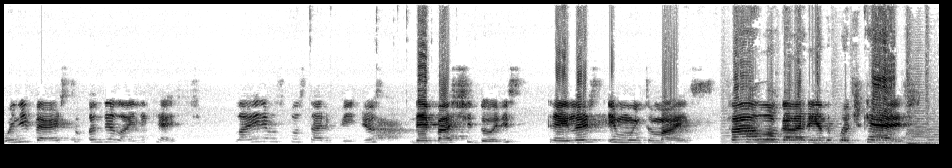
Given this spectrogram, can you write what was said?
Universo Underline Cast. Lá iremos postar vídeos de bastidores, trailers e muito mais. Falou, galerinha do podcast!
